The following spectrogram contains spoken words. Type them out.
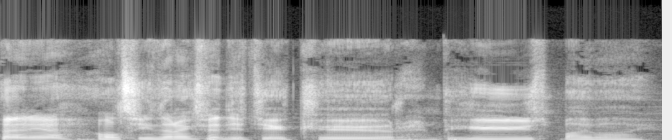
And yeah, I'll see you in the next video. Take care and peace. Bye bye.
